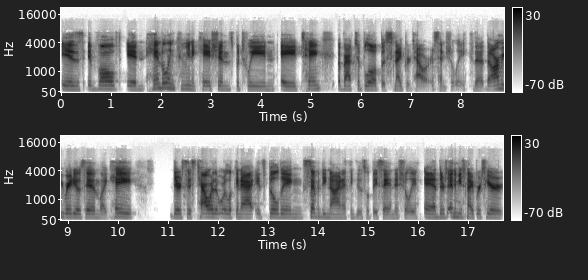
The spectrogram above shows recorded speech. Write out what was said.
is involved in handling communications between a tank about to blow up a sniper tower essentially. The the army radios in like, "Hey, there's this tower that we're looking at. It's building 79, I think is what they say initially. And there's enemy snipers here.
